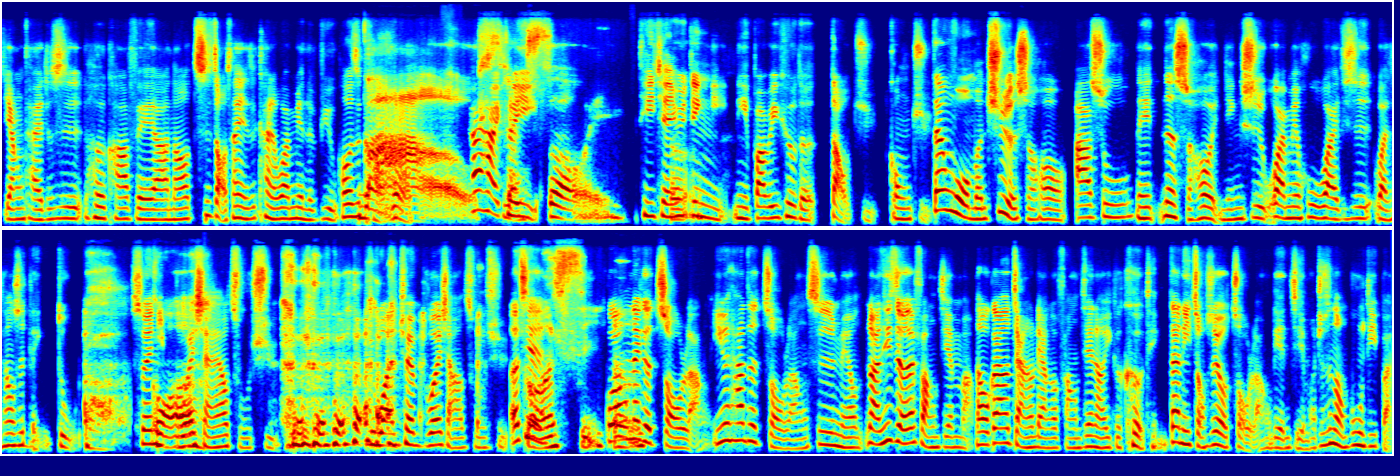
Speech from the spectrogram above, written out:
阳台就是喝咖啡啊，然后吃早餐也是看着外面的 view 或者是烤肉。它还可以享受哎，提前预嗯。定你你 barbecue 的道具工具，但我们去的时候，阿叔那那时候已经是外面户外就是晚上是零度了，所以你不会想要出去，你完全不会想要出去，而且 光那个走廊，因为它的走廊是没有暖气，只有在房间嘛。那我刚刚讲有两个房间，然后一个客厅，但你总是有走廊连接嘛，就是那种木地板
